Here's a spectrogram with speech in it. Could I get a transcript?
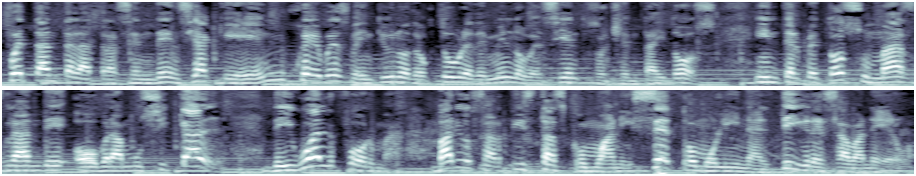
Fue tanta la trascendencia que en un jueves 21 de octubre de 1982 interpretó su más grande obra musical. De igual forma, varios artistas como Aniceto Molina, el Tigre Sabanero,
